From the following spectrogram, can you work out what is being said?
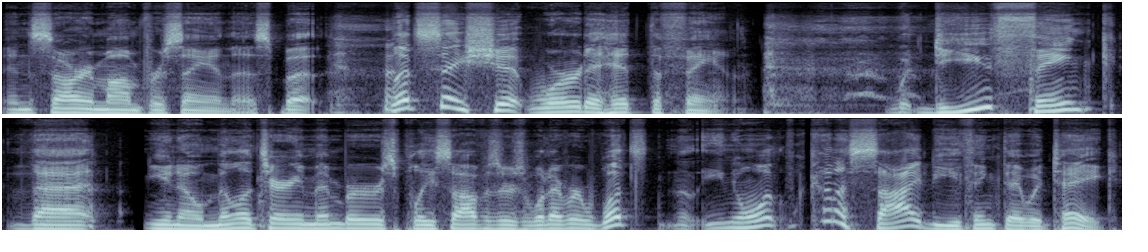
and sorry mom for saying this, but let's say shit were to hit the fan. Do you think that, you know, military members, police officers, whatever, what's you know, what, what kind of side do you think they would take?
